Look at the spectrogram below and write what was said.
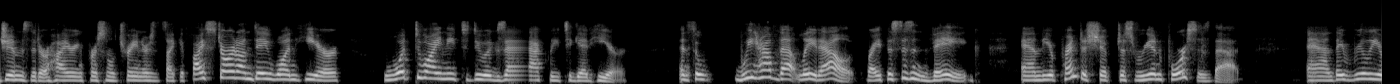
gyms that are hiring personal trainers. It's like if i start on day one here what do i need to do exactly to get here? And so we have that laid out right? This isn't vague. And the apprenticeship just reinforces that and they really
